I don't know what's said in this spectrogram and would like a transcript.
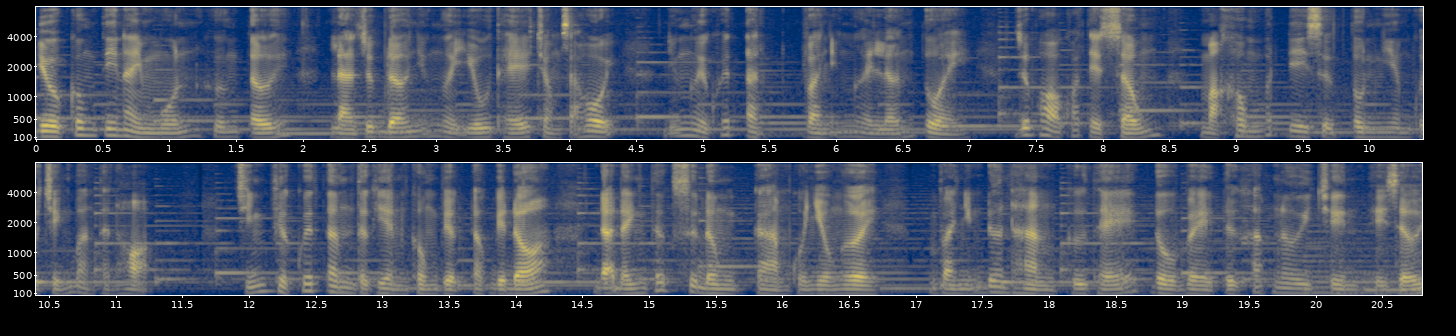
Điều công ty này muốn hướng tới là giúp đỡ những người yếu thế trong xã hội, những người khuyết tật và những người lớn tuổi, giúp họ có thể sống mà không mất đi sự tôn nghiêm của chính bản thân họ. Chính việc quyết tâm thực hiện công việc đặc biệt đó đã đánh thức sự đồng cảm của nhiều người và những đơn hàng cứ thế đổ về từ khắp nơi trên thế giới.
